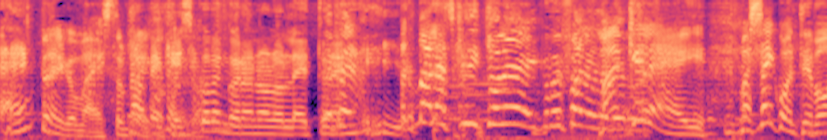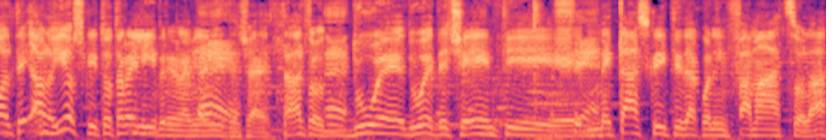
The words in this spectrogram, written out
eh? Prego, prego, maestro. No, Prego, perché prego. siccome ancora non l'ho letto neanche io. Ma l'ha scritto lei, come fa a non Ma anche lei? Ma sai quante volte? Allora, io ho scritto tre libri nella mia Eh. vita, cioè, tra l'altro Eh. due, due decenti, Sì. eh, metà scritti da quell'infamazzo là,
